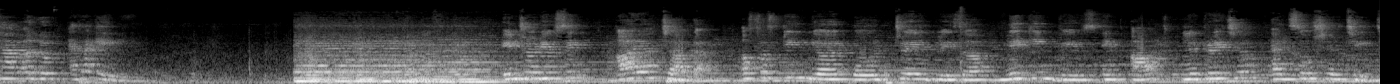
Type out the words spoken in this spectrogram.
have a look at her AV. Introducing Aarya Chavda, a 15-year-old trailblazer making waves in art, literature and social change.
